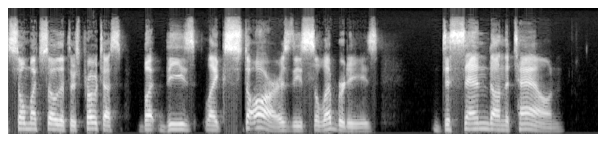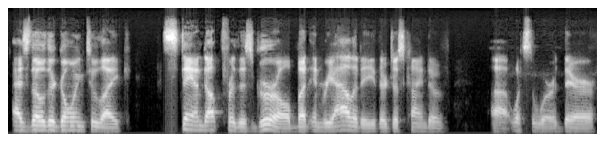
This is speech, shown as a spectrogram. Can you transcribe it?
So much so that there's protests, but these like stars, these celebrities descend on the town as though they're going to like stand up for this girl, but in reality, they're just kind of uh, what's the word? They're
